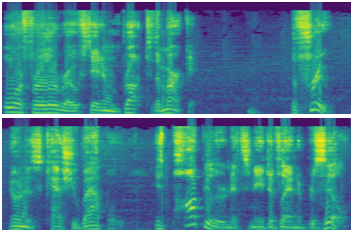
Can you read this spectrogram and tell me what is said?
or further roasted and brought to the market. The fruit, known as cashew apple, is popular in its native land of Brazil,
